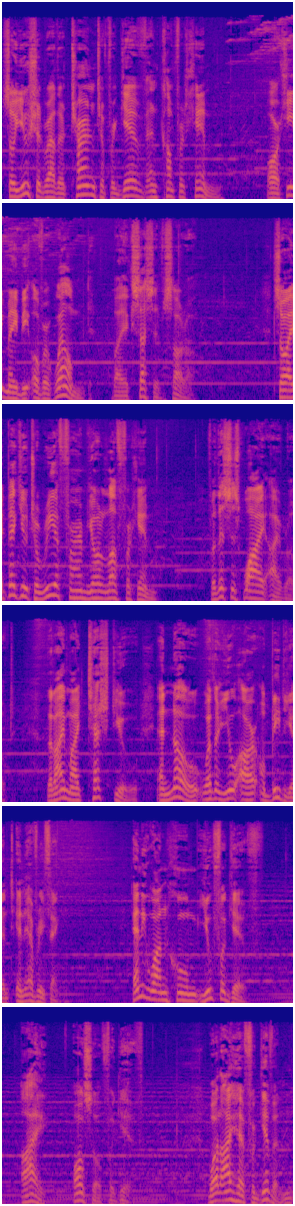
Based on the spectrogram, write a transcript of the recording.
So you should rather turn to forgive and comfort him, or he may be overwhelmed by excessive sorrow. So I beg you to reaffirm your love for him, for this is why I wrote, that I might test you and know whether you are obedient in everything. Anyone whom you forgive, I also forgive. What I have forgiven,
